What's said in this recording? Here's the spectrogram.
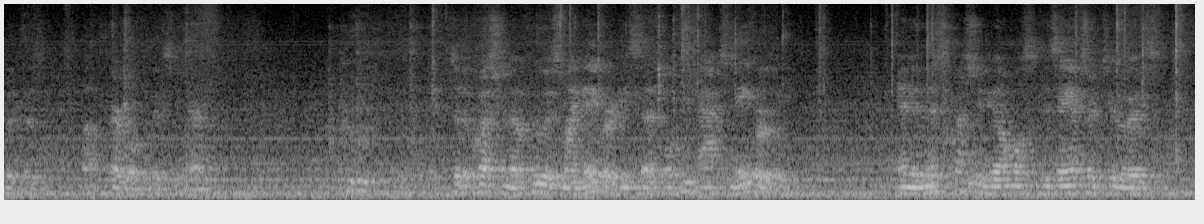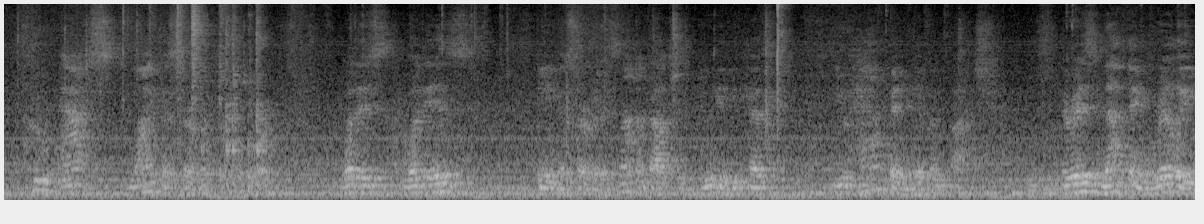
with the uh, parable of the good Samaritan. To the question of who is my neighbor, he says, well, he acts neighborly? And in this question, he almost, his answer to is, who acts like a servant of the Lord? What is, what is being a servant? It's not about your duty, because you have been given much. There is nothing really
